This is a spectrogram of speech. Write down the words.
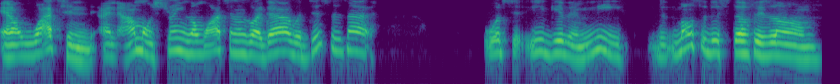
and I'm watching, and I'm on streams. I'm watching. I was like, God, but this is not what you're giving me. Most of this stuff is um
